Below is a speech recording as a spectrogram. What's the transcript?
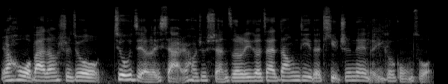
然后我爸当时就纠结了一下，然后就选择了一个在当地的体制内的一个工作。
